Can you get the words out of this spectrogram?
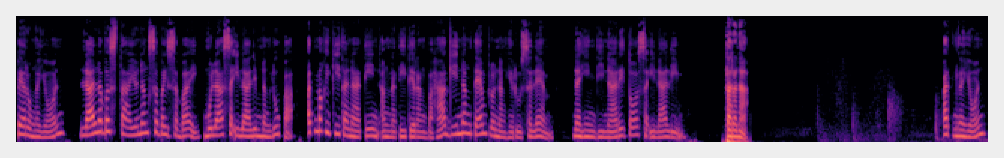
Pero ngayon, lalabas tayo ng sabay-sabay mula sa ilalim ng lupa at makikita natin ang natitirang bahagi ng templo ng Jerusalem na hindi narito sa ilalim. Tara na! At ngayon,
